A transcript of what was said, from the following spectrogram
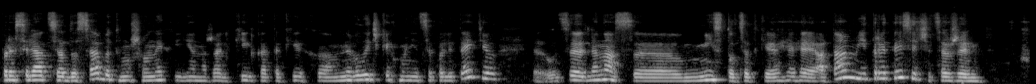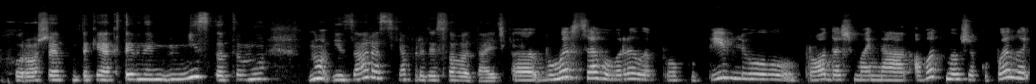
переселятися до себе, тому що в них є, на жаль, кілька таких невеличких муніципалітетів. Е, це для нас місто, це таке ГГ, а там і три тисячі це вже хороше таке активне місто. Тому ну і зараз я передаю слово Таєчки. Е, бо ми все говорили про купівлю, продаж майна. А от ми вже купили,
